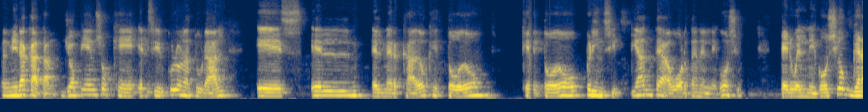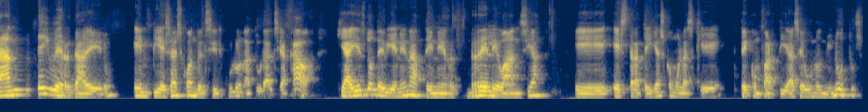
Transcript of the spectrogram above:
Pues mira, Cata, yo pienso que el círculo natural es el, el mercado que todo, que todo principiante aborda en el negocio. Pero el negocio grande y verdadero empieza es cuando el círculo natural se acaba, que ahí es donde vienen a tener relevancia eh, estrategias como las que te compartí hace unos minutos.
